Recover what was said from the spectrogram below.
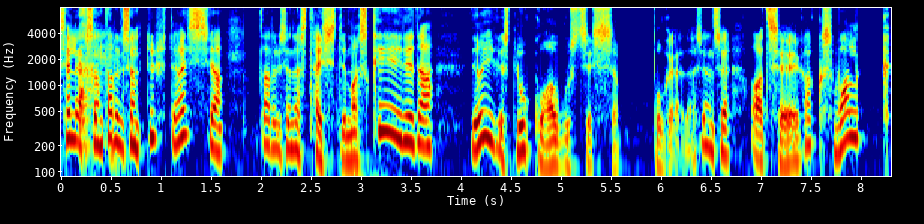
selleks on tarvis ainult ühte asja, tarvis ennast hästi maskeerida ja õigest lukuaugust sisse pugeda, see on see AC2 valk,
